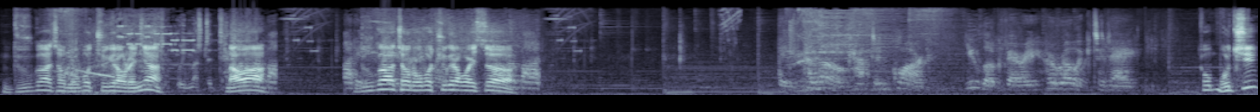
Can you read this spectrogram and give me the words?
누가 저 로봇 죽이라고 그랬냐? We must attack. 나와. 누가 저 로봇 죽이라고 했어? Hello, Captain Quark. You look very heroic today. 어, 뭐지?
